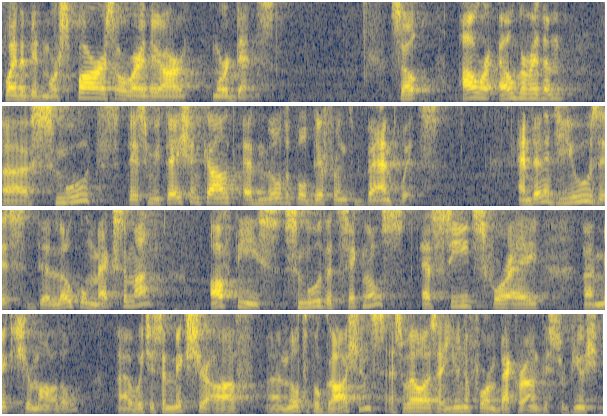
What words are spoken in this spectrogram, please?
quite a bit more sparse or where they are more dense. So our algorithm uh, smooths this mutation count at multiple different bandwidths. And then it uses the local maxima of these smoothed signals as seeds for a, a mixture model uh, which is a mixture of uh, multiple Gaussians as well as a uniform background distribution.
